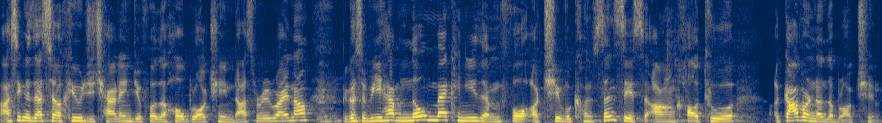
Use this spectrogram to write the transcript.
I think that's a huge challenge for the whole blockchain industry right now mm-hmm. because we have no mechanism for achieve consensus on how to govern the blockchain.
